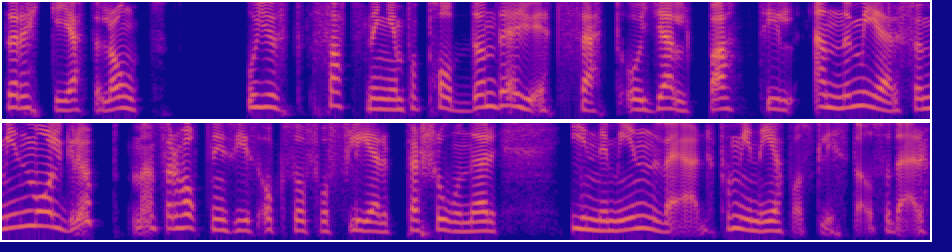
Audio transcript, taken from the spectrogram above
det räcker jättelångt. Och just satsningen på podden det är ju ett sätt att hjälpa till ännu mer för min målgrupp men förhoppningsvis också få fler personer in i min värld, på min e-postlista och sådär.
